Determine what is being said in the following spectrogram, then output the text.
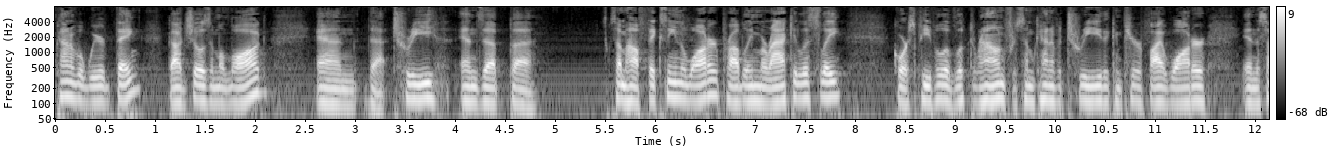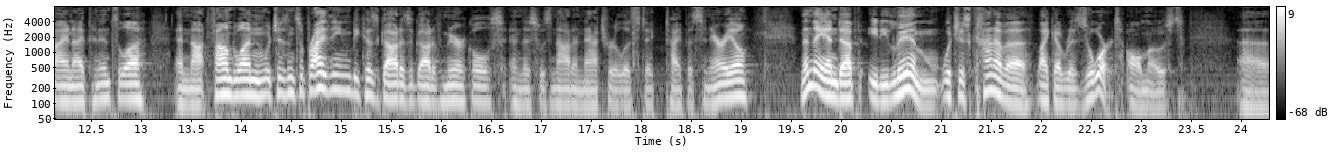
kind of a weird thing. God shows him a log, and that tree ends up uh, somehow fixing the water, probably miraculously. Of course, people have looked around for some kind of a tree that can purify water in the Sinai Peninsula and not found one, which isn't surprising because God is a God of miracles, and this was not a naturalistic type of scenario. And then they end up at Elim, which is kind of a like a resort almost. Uh,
